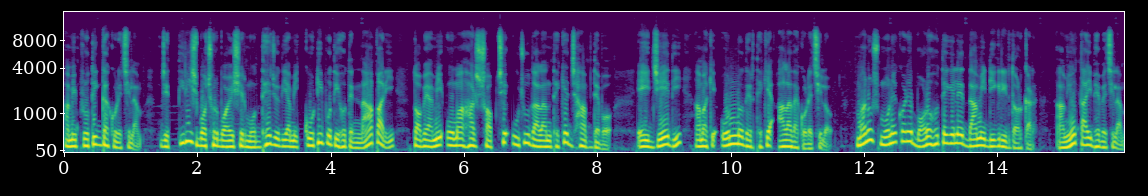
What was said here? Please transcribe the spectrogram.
আমি প্রতিজ্ঞা করেছিলাম যে ৩০ বছর বয়সের মধ্যে যদি আমি কোটিপতি হতে না পারি, তবে আমি ওমাহার সবচেয়ে উঁচু দালান থেকে ঝাঁপ দেব। এই জেদি আমাকে অন্যদের থেকে আলাদা করেছিল। মানুষ মনে করে বড় হতে গেলে দামি ডিগ্রির দরকার। আমিও তাই ভেবেছিলাম।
